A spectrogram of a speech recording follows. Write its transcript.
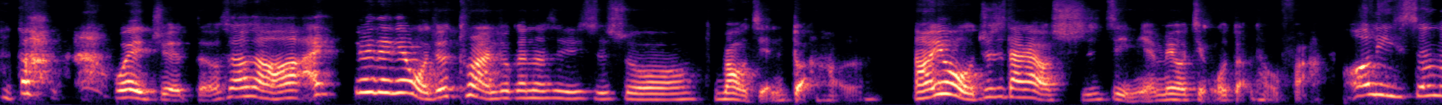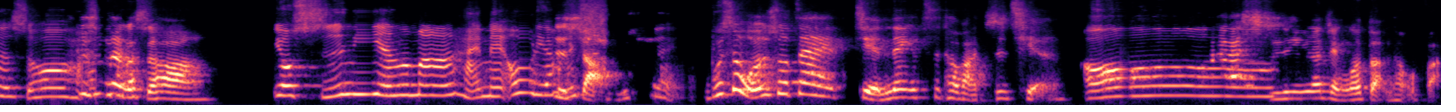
我也觉得，所以我想说：“哎、欸，因为那天我就突然就跟那设计师说，你帮我剪短好了。”然后因为我就是大概有十几年没有剪过短头发。欧丽生的时候，就是那个时候啊。有十年了吗？还没，欧里还十岁。不是，我是说在剪那一次头发之前哦，大概十年没有剪过短头发，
